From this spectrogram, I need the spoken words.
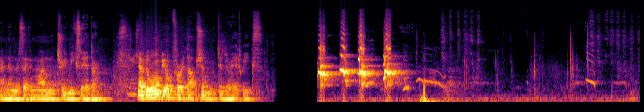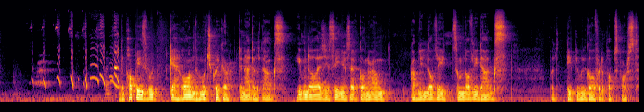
and then their second one three weeks later. Now they won't be up for adoption till they're eight weeks. The puppies would get homed much quicker than adult dogs. Even though, as you see yourself going around, probably lovely, some lovely dogs, but people will go for the pups first.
